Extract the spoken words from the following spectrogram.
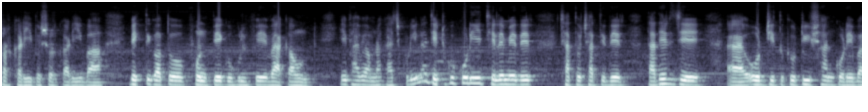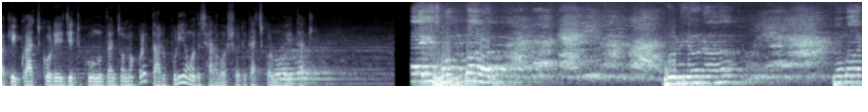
সরকারি, বেসরকারি বা ব্যক্তিগত ফোনপে গুগল পে বা অ্যাকাউন্ট এইভাবে আমরা কাজ করি না। যেটুকু করি ছেলে মেয়েদের, ছাত্রছাত্রীদের, তাদের যে অর্জিত কেউ টিউশন করে বা কেউ কাজ করে, যেটুকু অনুদান জমা করে, তার উপরেই আমাদের সারা বছরের কাজকর্ম হয়ে থাকে। সম্পদ। তোমার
